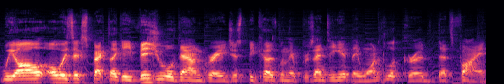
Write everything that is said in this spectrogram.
we all always expect like a visual downgrade just because when they're presenting it, they want it to look good. That's fine.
